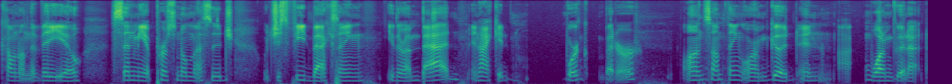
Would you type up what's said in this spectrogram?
comment on the video, send me a personal message, which is feedback saying either I'm bad and I could work better on something, or I'm good and I, what I'm good at.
